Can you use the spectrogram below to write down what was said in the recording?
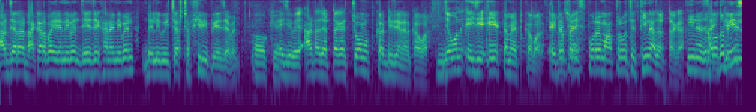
আর যারা ঢাকার বাইরে নেবেন যে যেখানে নেবেন ডেলিভারি চার্জটা ফ্রি পেয়ে যাবেন। ওকে এই যে ভাই আট হাজার টাকায় চমৎকার ডিজাইনের কাভার যেমন এই যে এই একটা ম্যাট কাভার এটার প্রাইস পরে মাত্র হচ্ছে তিন হাজার টাকা। 3000 Side কত piece?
